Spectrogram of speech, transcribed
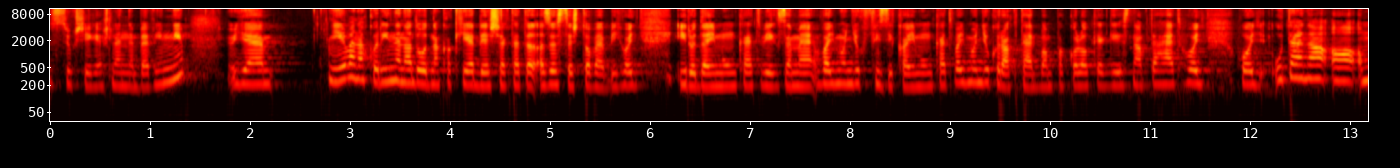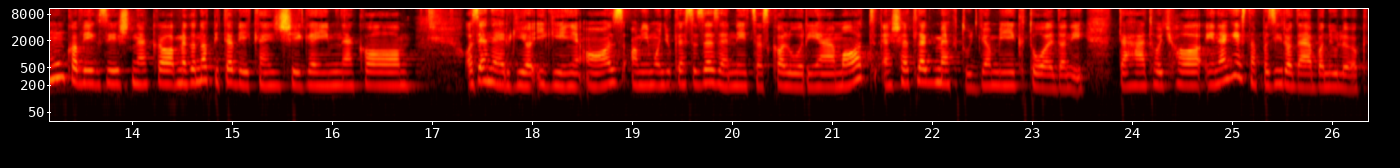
szükséges lenne bevinni. Ugye Nyilván akkor innen adódnak a kérdések, tehát az összes további, hogy irodai munkát végzem-e, vagy mondjuk fizikai munkát, vagy mondjuk raktárban pakolok egész nap, tehát hogy, hogy utána a, a munkavégzésnek, a, meg a napi tevékenységeimnek a, az energia igénye az, ami mondjuk ezt az 1400 kalóriámat esetleg meg tudja még toldani. Tehát, hogyha én egész nap az irodában ülök,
